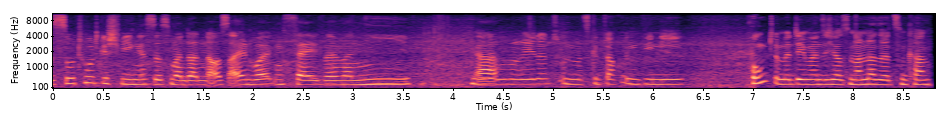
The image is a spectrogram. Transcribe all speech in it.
es so totgeschwiegen ist, dass man dann aus allen Wolken fällt, weil man nie. nie Ja, darüber redet. Und es gibt auch irgendwie nie Punkte, mit denen man sich auseinandersetzen kann.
